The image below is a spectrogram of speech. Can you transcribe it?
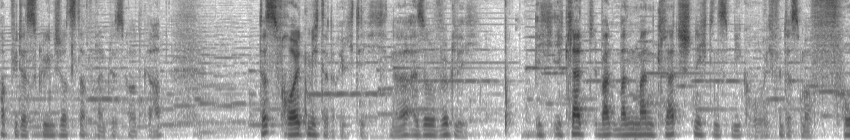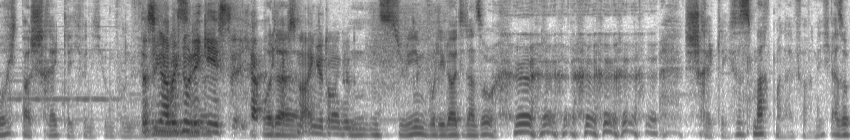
habe wieder Screenshots davon im Discord gehabt. Das freut mich dann richtig. Ne? Also wirklich. Ich, ich klatsch, man, man, man, klatscht nicht ins Mikro. Ich finde das immer furchtbar schrecklich, wenn ich irgendwo ein Video Deswegen habe ich nur die Geste. Ich habe es nur eingedeutet. Ein Stream, wo die Leute dann so schrecklich. Das macht man einfach nicht. Also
